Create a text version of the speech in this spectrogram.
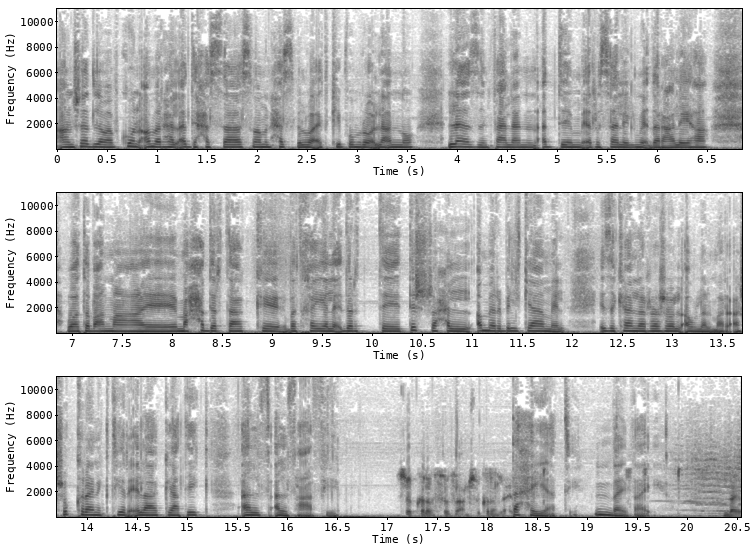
عن جد لما بكون أمر هالقد حساس ما بنحس بالوقت كيف بمرق لأنه لازم فعلا نقدم الرسالة اللي بنقدر عليها. وطبعا مع مع حضرتك بتخيل قدرت تشرح الأمر بالكامل إذا كان للرجل أو للمرأة. شكرا كتير لك يعطيك ألف ألف عافية. شكرا سوزان شكرا لك. تحياتي. باي. باي باي.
